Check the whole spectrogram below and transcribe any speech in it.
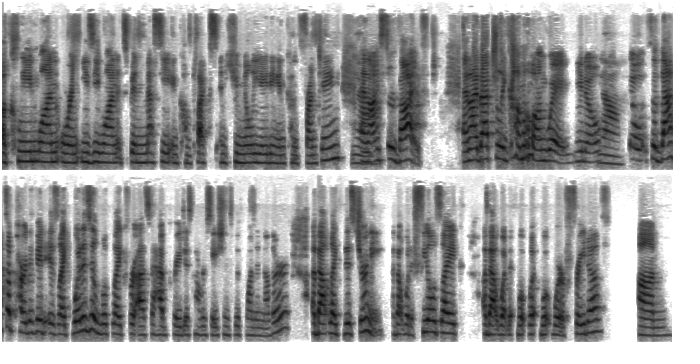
a clean one or an easy one. It's been messy and complex and humiliating and confronting. Yeah. And I survived and i've actually come a long way you know yeah. so so that's a part of it is like what does it look like for us to have courageous conversations with one another about like this journey about what it feels like about what what what, what we're afraid of um,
